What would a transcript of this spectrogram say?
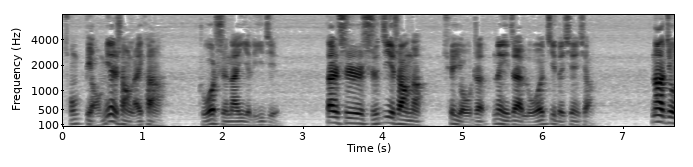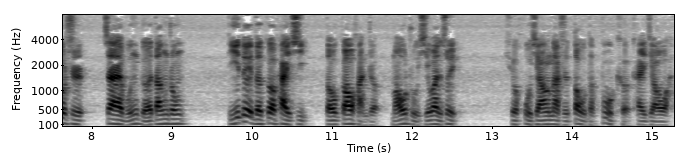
从表面上来看啊，着实难以理解，但是实际上呢，却有着内在逻辑的现象，那就是在文革当中，敌对的各派系。都高喊着“毛主席万岁”，却互相那是斗得不可开交啊！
